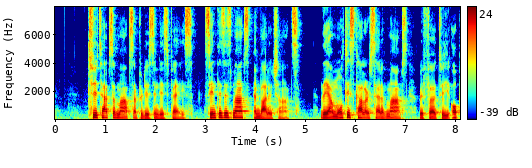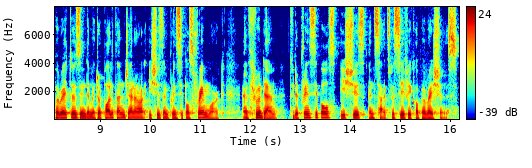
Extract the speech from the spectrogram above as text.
Two types of maps are produced in this phase synthesis maps and value charts. They are multi-scalar set of maps referred to the operators in the Metropolitan General Issues and Principles framework and through them to the principles, issues and site-specific operations.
